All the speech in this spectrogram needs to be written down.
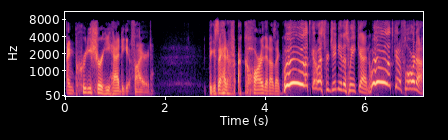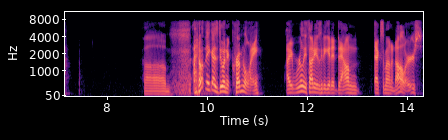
I'm pretty sure he had to get fired because I had a, a car that I was like, "Woo, let's go to West Virginia this weekend. Woo, let's go to Florida." Um, I don't think I was doing it criminally. I really thought he was going to get it down X amount of dollars,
